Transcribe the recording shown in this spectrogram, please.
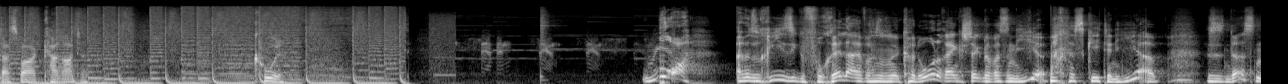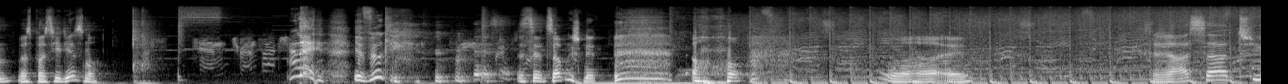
Das war Karate. Cool. Boah! Einfach so riesige Forelle, einfach so eine Kanone reingesteckt. Was ist denn hier? Was geht denn hier ab? Was ist denn das denn? Was passiert jetzt noch? Nee! Ja, wirklich! Das ist jetzt zusammengeschnitten. Oh. Oha, ey. Krasser Typ.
